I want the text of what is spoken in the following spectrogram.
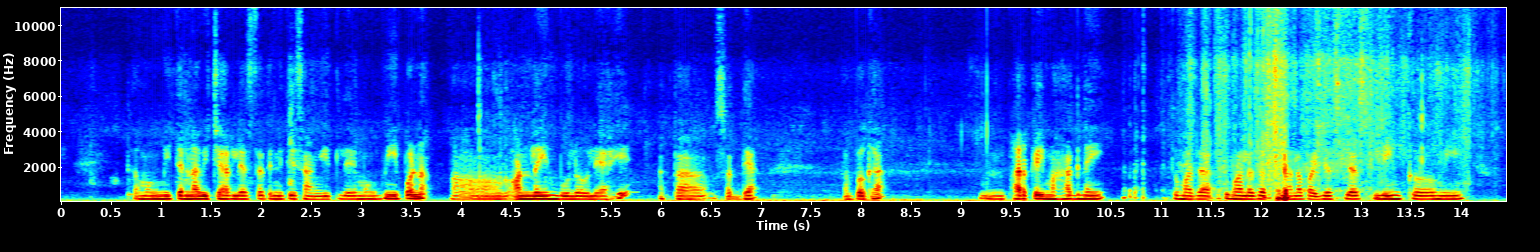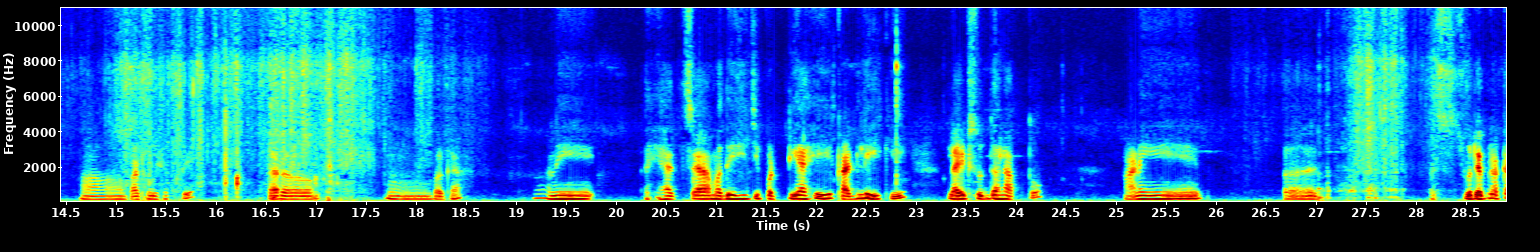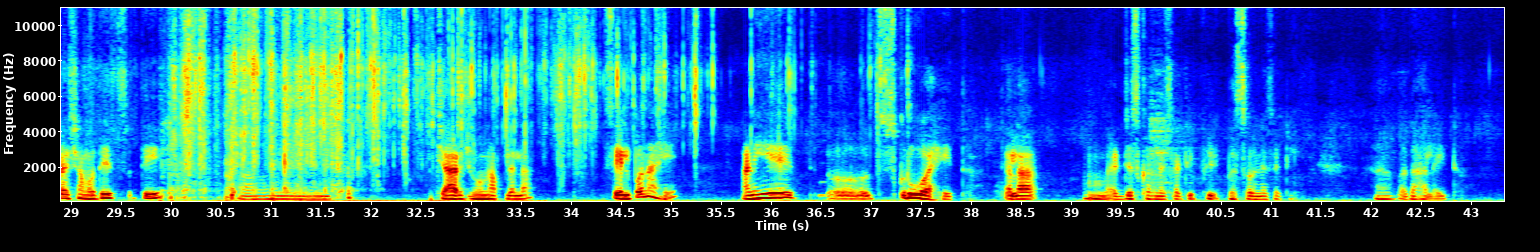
तर मग मी त्यांना विचारले असता त्यांनी ते सांगितले. मग मी पण ऑनलाईन बोलवले आहे. आता सध्या बघा. फार काही महाग नाही. तुम्हाला तुम्हाला जर तुम्हाला पाहिजे असल्यास लिंक मी पाठवू शकते. तर बघा. आणि ह्याच्यामध्ये ही जी पट्टी आहे ही काढली की लाईटसुद्धा लागतो. आणि सूर्यप्रकाशामध्येच ते चार्ज होऊन आपल्याला सेल पण आहे. आणि हे स्क्रू आहेत. त्याला ॲडजस्ट करण्यासाठी फिट बसवण्यासाठी. बघा हा लाइट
